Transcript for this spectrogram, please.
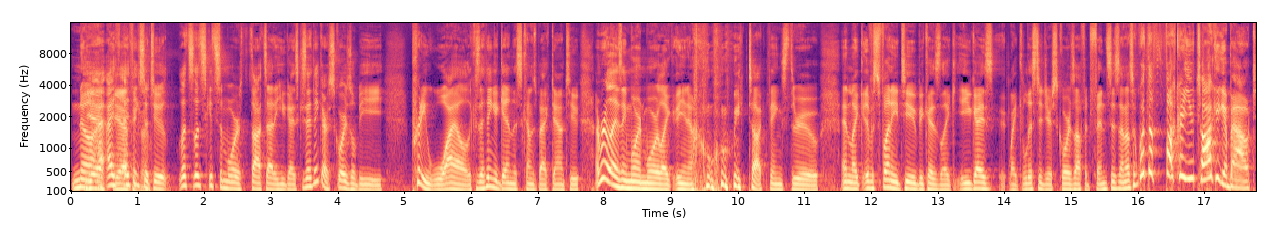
No, Yeah, I, I, yeah, I, I think think so so. too. Let's let's get some more thoughts out of you guys because I think our scores will be pretty wild. Because I think again this comes back down to I'm realizing more and more like you know we talk things through and like it was funny too because like you guys like listed your scores off at fences and I was like what the fuck are you talking about?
